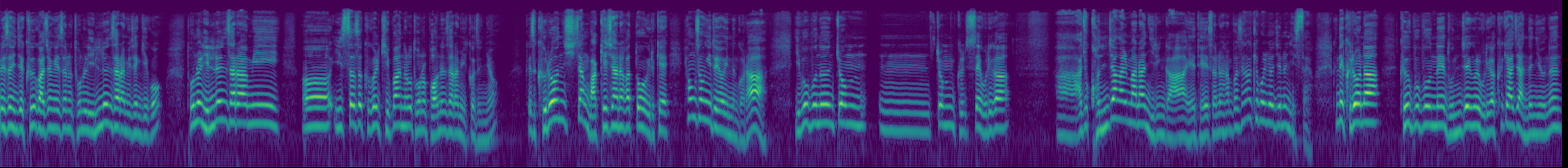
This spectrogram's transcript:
그래서 이제 그 과정에서는 돈을 잃는 사람이 생기고 돈을 잃는 사람이 어, 있어서 그걸 기반으로 돈을 버는 사람이 있거든요. 그래서 그런 시장 마켓이 하나가 또 이렇게 형성이 되어 있는 거라 이 부분은 좀, 음, 좀 글쎄 우리가 아, 아주 권장할 만한 일인가에 대해서는 한번 생각해 볼 여지는 있어요. 근데 그러나 그 부분의 논쟁을 우리가 크게 하지 않는 이유는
